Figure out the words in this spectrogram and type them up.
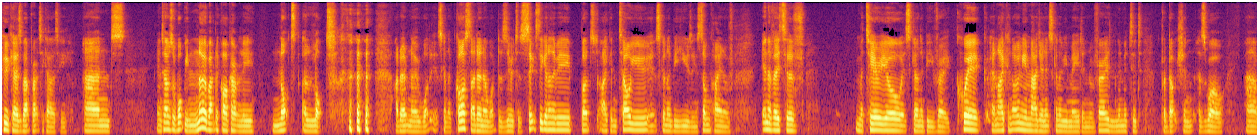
who cares about practicality? And in terms of what we know about the car currently, not a lot. I don't know what it's going to cost. I don't know what the 0 to 60 going to be, but I can tell you it's going to be using some kind of innovative material, it's going to be very quick, and I can only imagine it's going to be made in a very limited production as well. Uh,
